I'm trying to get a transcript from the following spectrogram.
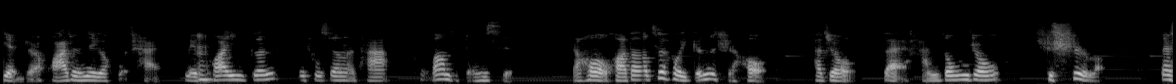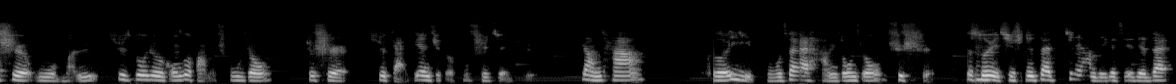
点着划着那个火柴，每划一根，就出现了她渴望的东西。然后划到最后一根的时候，她就在寒冬中去世了。但是我们去做这个工作坊的初衷，就是去改变这个故事结局，让她。可以不在寒冬中去世。那所以，其实，在这样的一个节点，在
